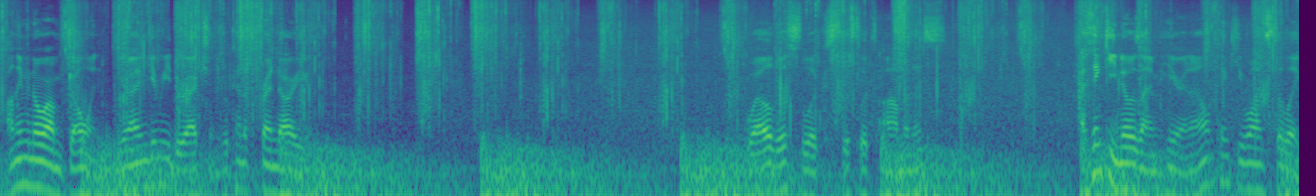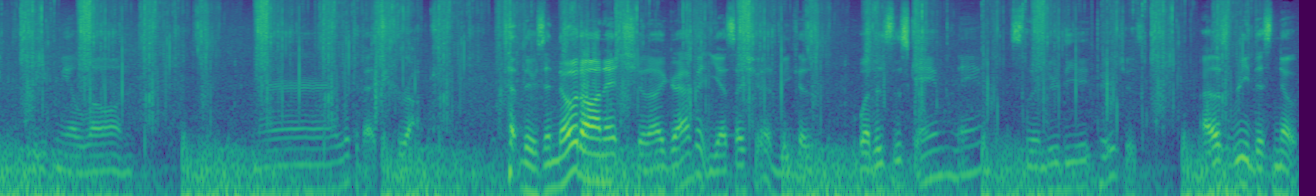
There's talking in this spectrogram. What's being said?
I don't even know where I'm going. You're not even giving me directions. What kind of friend are you? Well, this looks this looks ominous. I think he knows I'm here, and I don't think he wants to like leave me alone. Look at that truck. There's a note on it. Should I grab it? Yes, I should, because what is this game name? Slender the Eight Pages. Alright, let's read this note.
